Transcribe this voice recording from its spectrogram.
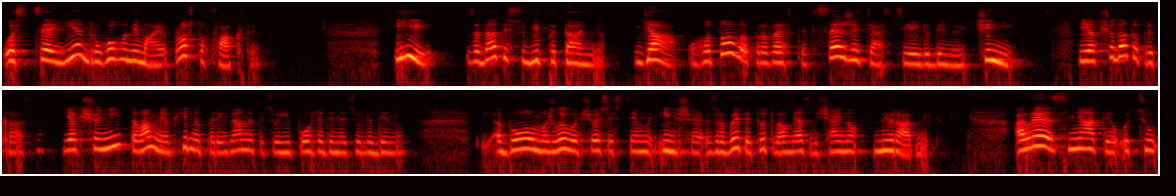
Ось це є, другого немає, просто факти. І задати собі питання: я готова провести все життя з цією людиною чи ні? І якщо да, то прекрасно. Якщо ні, то вам необхідно переглянути свої погляди на цю людину. Або, можливо, щось із цим інше зробити. Тут вам я, звичайно, не радник. Але зняти оцю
